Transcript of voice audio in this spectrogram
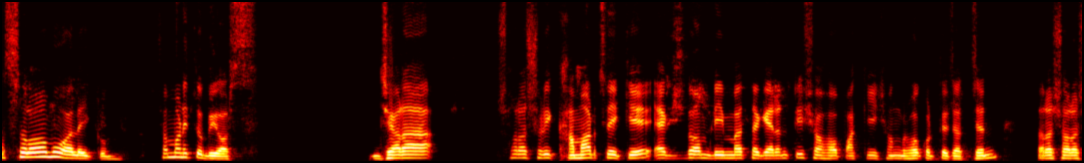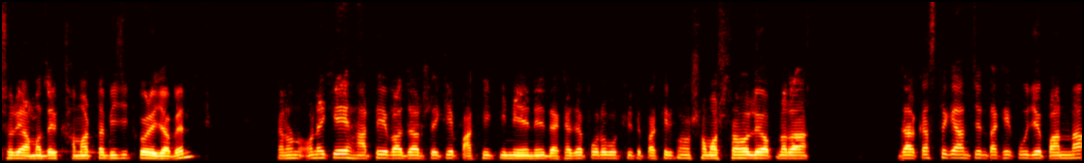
আসসালামু আলাইকুম। সম্মানিত বিয়ার্স যারা সরাসরি খামার থেকে একদম ডিম বাচ্চা গ্যারান্টি সহ পাখি সংগ্রহ করতে চাচ্ছেন, তারা সরাসরি আমাদের খামারটা ভিজিট করে যাবেন। কারণ অনেকে হাটে বাজার থেকে পাখি কিনে এনে দেখা যায় পরবর্তীতে পাখির কোনো সমস্যা হলেও আপনারা যার কাছ থেকে আনছেন তাকে খুঁজে পান না।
